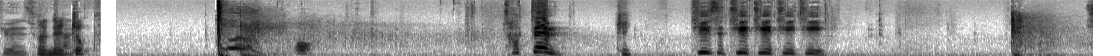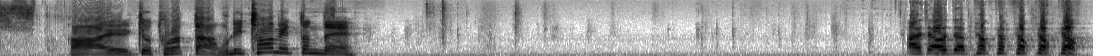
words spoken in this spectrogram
뒤에는 저내 술탄? 쪽 어! 좌댐! 뒤- 뒤에 있어, 뒤에, 뒤에, 뒤에, 뒤에. 아, 이쪽 돌았다. 우리 처음에 있던데. 아, 저, 저, 벽, 벽, 벽, 벽, 벽.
